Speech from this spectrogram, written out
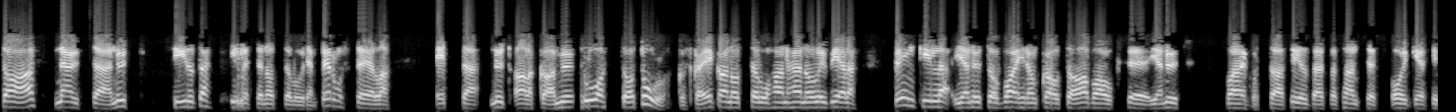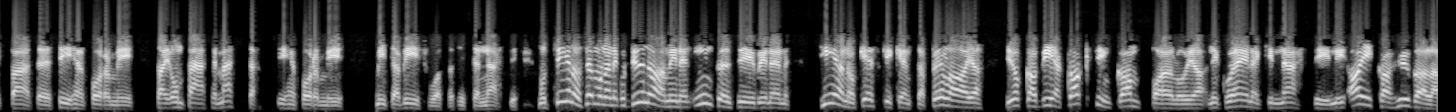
taas näyttää nyt siltä viimeisten otteluiden perusteella, että nyt alkaa myös luottoa tulla, koska ekan otteluhan hän oli vielä penkillä ja nyt on vaihdon kautta avaukseen ja nyt vaikuttaa siltä, että Sanchez oikeasti pääsee siihen formiin, tai on pääsemättä siihen formiin, mitä viisi vuotta sitten nähtiin. Mutta siinä on semmoinen niin dynaaminen, intensiivinen, hieno keskikenttäpelaaja, joka vie kaksin kamppailuja, niin kuin eilenkin nähtiin, niin aika hyvällä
